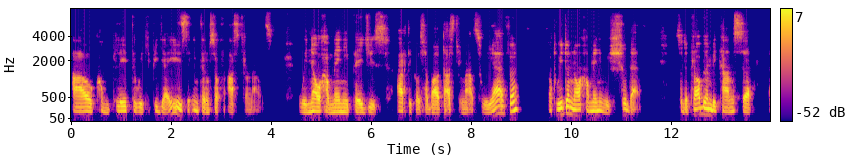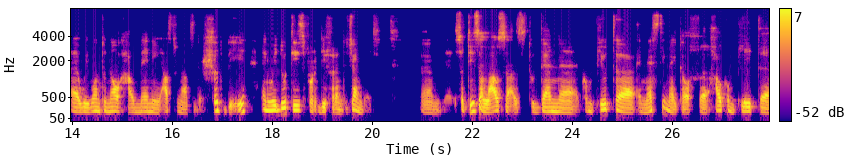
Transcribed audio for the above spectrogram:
how complete Wikipedia is in terms of astronauts. We know how many pages, articles about astronauts we have, but we don't know how many we should have. So the problem becomes uh, uh, we want to know how many astronauts there should be, and we do this for different genders. Um, so this allows us to then uh, compute uh, an estimate of uh, how complete uh,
